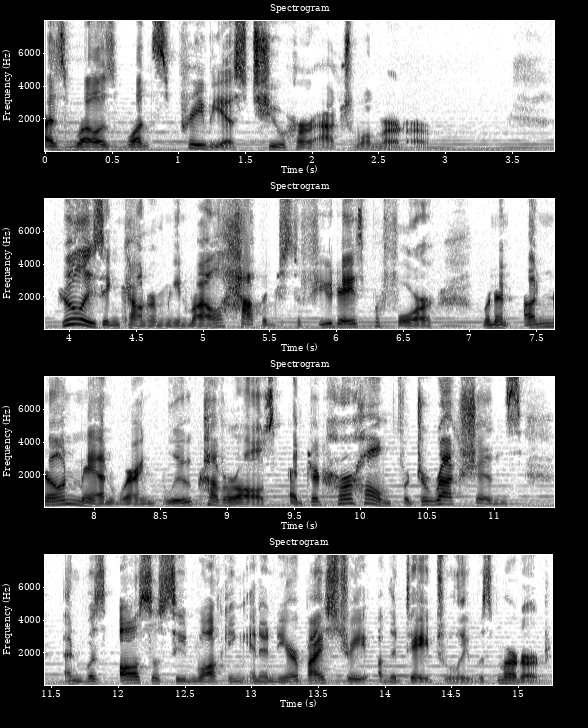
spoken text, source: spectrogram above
as well as once previous to her actual murder. Julie's encounter, meanwhile, happened just a few days before when an unknown man wearing blue coveralls entered her home for directions and was also seen walking in a nearby street on the day Julie was murdered.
